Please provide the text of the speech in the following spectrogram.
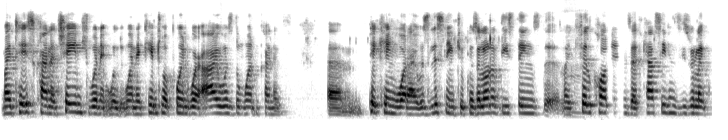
my taste kind of changed when it when it came to a point where I was the one kind of um, picking what I was listening to because a lot of these things, the, like mm. Phil Collins and Cat Stevens, these were like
